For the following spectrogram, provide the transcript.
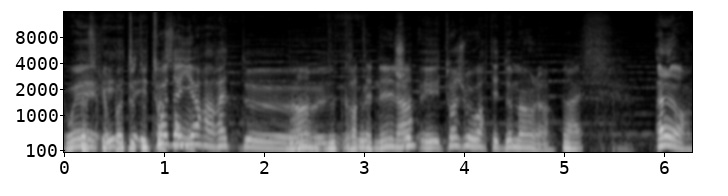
Ouais, Parce que, et, bah, de et toute toi façon- d'ailleurs, arrête de, Hein, de te gratter le nez, là. je- et toi, je veux voir tes deux mains, là. Ouais. Alors,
